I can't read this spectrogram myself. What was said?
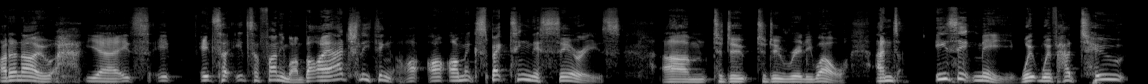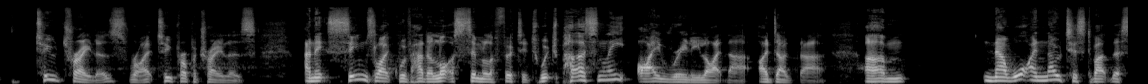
I don't know. Yeah, it's it it's a it's a funny one, but I actually think I, I, I'm expecting this series um, to do to do really well. And is it me? We, we've had two two trailers, right? Two proper trailers. And it seems like we've had a lot of similar footage, which personally I really like that. I dug that. Um, now, what I noticed about this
